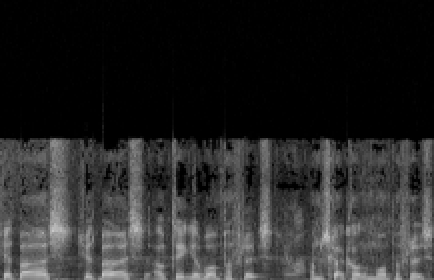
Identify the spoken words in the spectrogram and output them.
Cheers, boss. Cheers, boss. I'll take your Wumpa fruits. You're. I'm just gonna call them Wumpa fruits.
